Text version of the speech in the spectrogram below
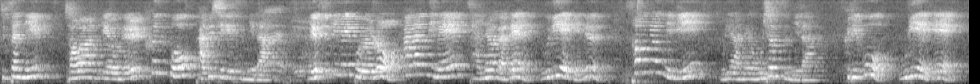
집사님, 저와 함께 오늘 큰 복 받으시겠습니다. 예수님의 보혈로 하나님의 자녀가 된 우리에게는 성령님이 우리 안에 오셨습니다. 그리고 우리에게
